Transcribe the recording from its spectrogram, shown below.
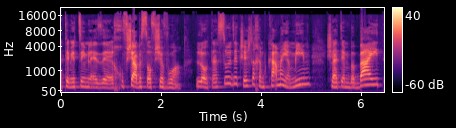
אתם יוצאים לאיזה חופשה בסוף שבוע. לא, תעשו את זה כשיש לכם כמה ימים שאתם בבית,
